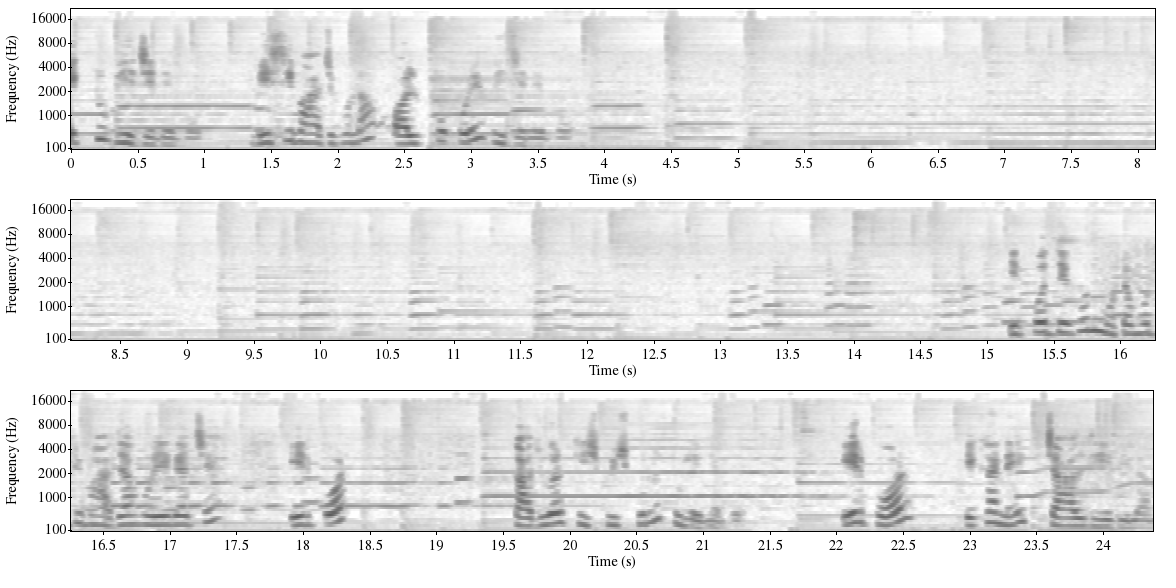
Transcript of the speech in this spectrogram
একটু ভেজে নেব। বেশি ভাজবো না, অল্প করে ভেজে নেব। এরপর দেখুন মোটামুটি ভাজা হয়ে গেছে। এরপর কাজু আর কিশমিশগুলো তুলে নেব। এরপর এখানে চাল দিয়ে দিলাম।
